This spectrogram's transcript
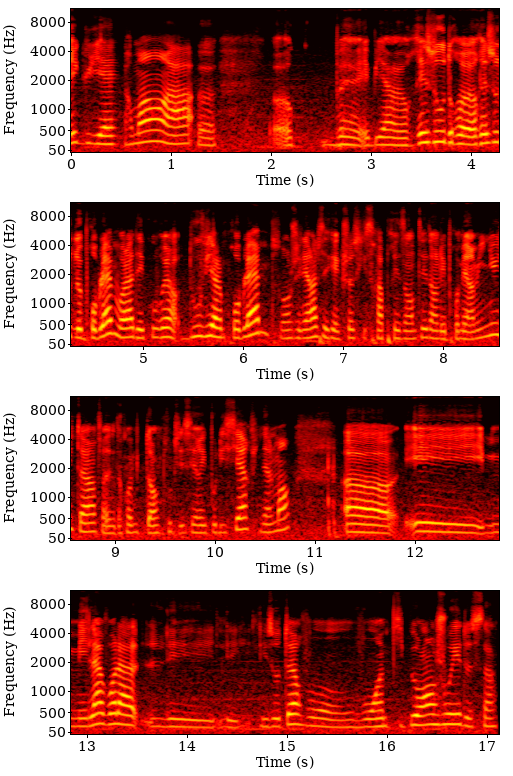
régulièrement à ben, eh bien résoudre résoudre le problème, voilà, découvrir d'où vient le problème. Parce qu'en général, c'est quelque chose qui sera présenté dans les premières minutes, hein, comme dans toutes les séries policières finalement. Et mais là, voilà, les, les, les auteurs vont vont un petit peu en jouer de ça.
